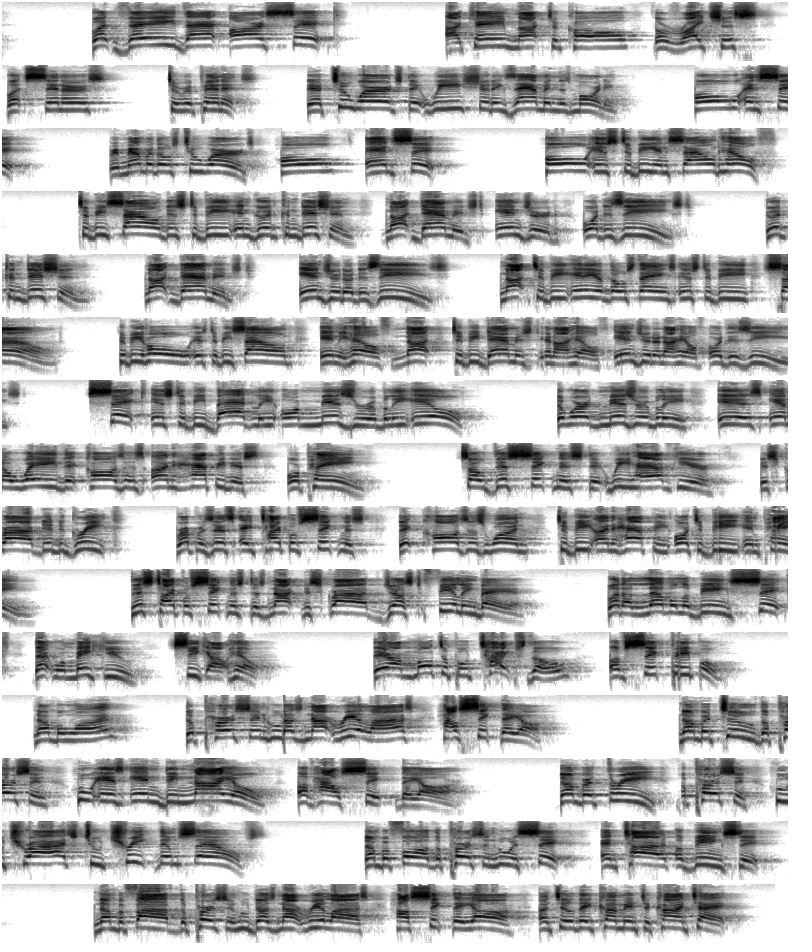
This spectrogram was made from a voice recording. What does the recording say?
but they that are sick. I came not to call the righteous, but sinners to repentance. There are two words that we should examine this morning whole and sick. Remember those two words whole and sick. Whole is to be in sound health. To be sound is to be in good condition, not damaged, injured, or diseased. Good condition, not damaged, injured, or diseased. Not to be any of those things is to be sound. To be whole is to be sound in health, not to be damaged in our health, injured in our health, or diseased. Sick is to be badly or miserably ill. The word miserably is in a way that causes unhappiness or pain. So, this sickness that we have here, described in the Greek, represents a type of sickness that causes one to be unhappy or to be in pain. This type of sickness does not describe just feeling bad, but a level of being sick that will make you seek out help. There are multiple types, though, of sick people. Number one, the person who does not realize how sick they are. Number two, the person who is in denial of how sick they are. Number three, the person who tries to treat themselves. Number four, the person who is sick and tired of being sick. Number five, the person who does not realize how sick they are until they come into contact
